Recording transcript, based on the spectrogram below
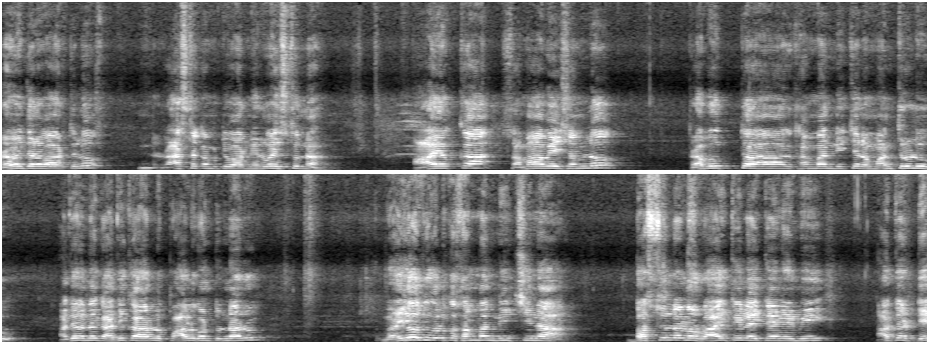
రవీంద్ర భారతిలో రాష్ట్ర కమిటీ వారు నిర్వహిస్తున్నారు. ఆ యొక్క సమావేశంలో ప్రభుత్వ సంబంధించిన మంత్రులు అదేవిధంగా అధికారులు పాల్గొంటున్నారు. వయోధికులకు సంబంధించిన బస్సులలో రాయితీలు అయితేనేమి అతను డే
